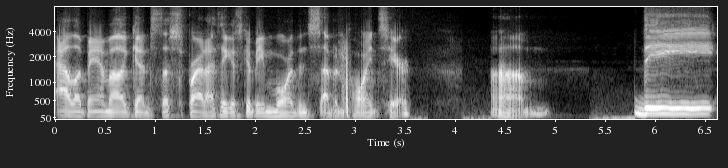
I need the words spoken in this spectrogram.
Alabama against the spread. I think it's going to be more than seven points here. Um, the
